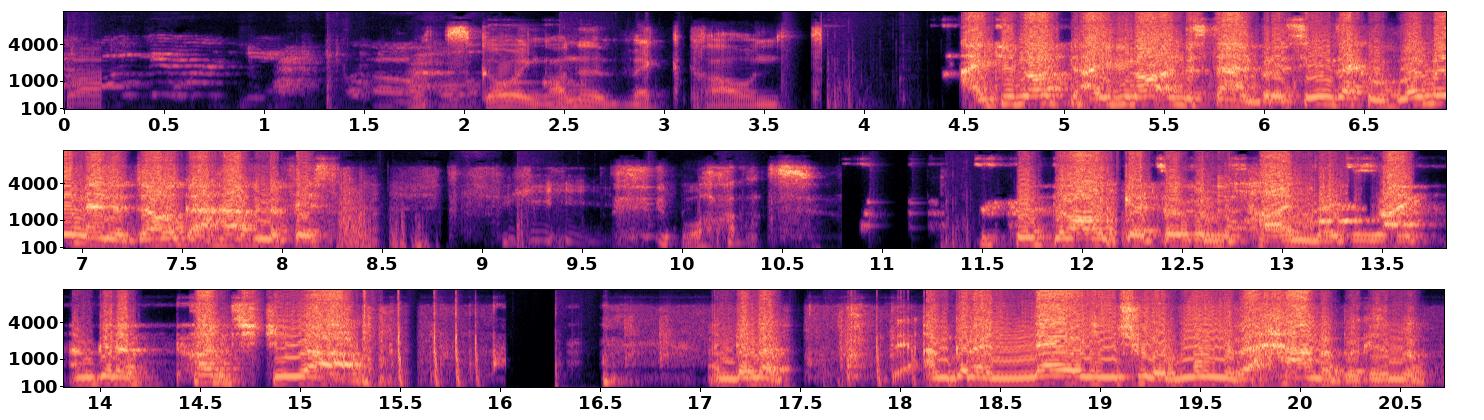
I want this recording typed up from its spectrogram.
Fuck. What's going on in the background? I do not, I do not understand, but it seems like a woman and a dog are having a fist. What? The dog gets up on his hind legs and is like, I'm gonna punch you up. I'm gonna, I'm gonna nail you to a wall with a hammer because I'm a,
